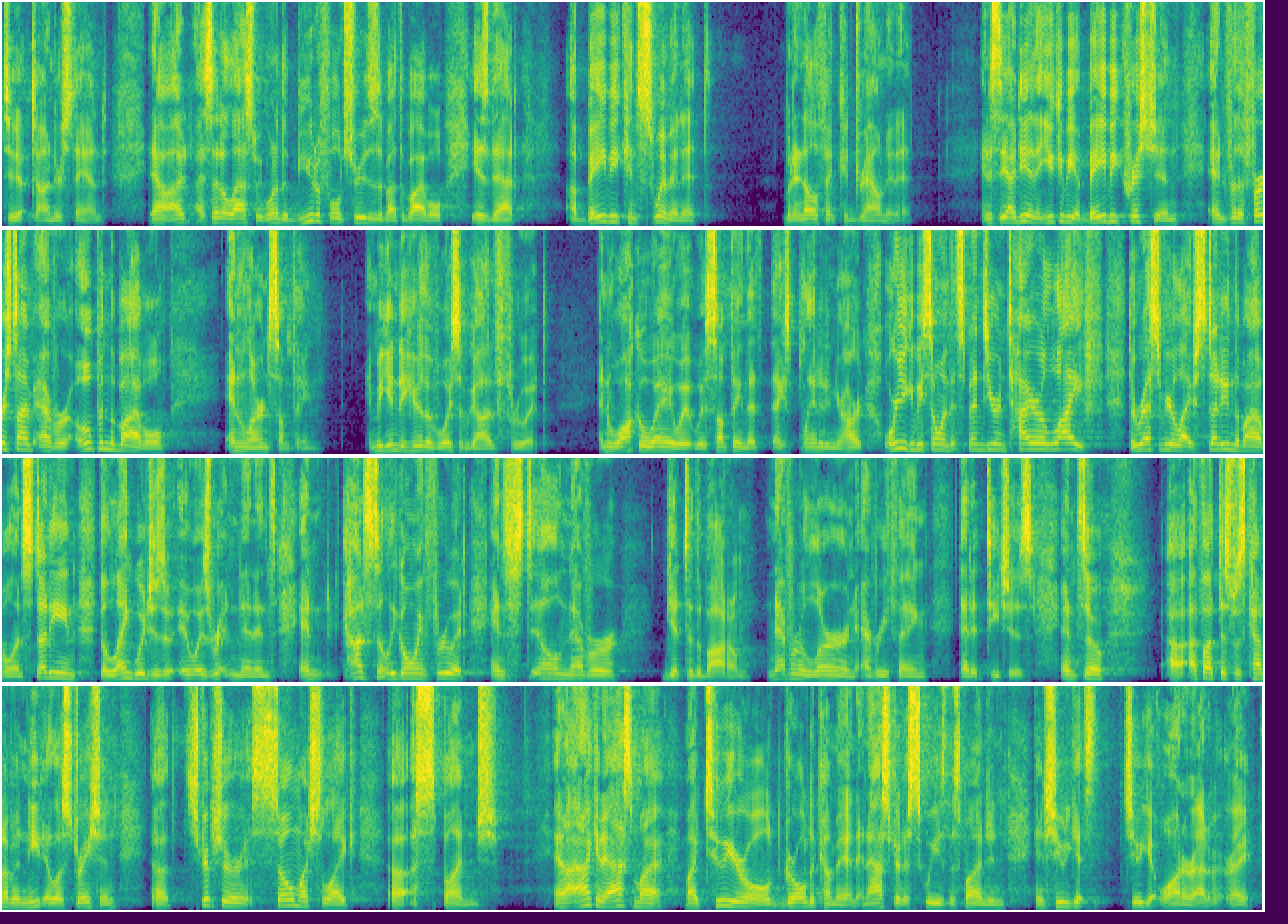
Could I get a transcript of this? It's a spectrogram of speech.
to, to understand. Now, I, I said it last week. One of the beautiful truths about the Bible is that a baby can swim in it, but an elephant could drown in it. And it's the idea that you could be a baby Christian and for the first time ever open the Bible and learn something and begin to hear the voice of God through it and walk away with, with something that, that's planted in your heart. Or you could be someone that spends your entire life, the rest of your life, studying the Bible and studying the languages it was written in and, and constantly going through it and still never get to the bottom, never learn everything that it teaches. And so uh, I thought this was kind of a neat illustration. Uh, scripture is so much like uh, a sponge. And I, could ask my, my two year old girl to come in and ask her to squeeze the sponge, and, and she, would get, she would get water out of it, right?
